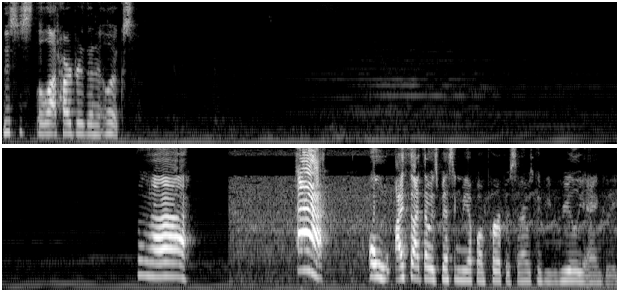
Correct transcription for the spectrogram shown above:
This is a lot harder than it looks. Ah! Ah! Oh, I thought that was messing me up on purpose and I was going to be really angry.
